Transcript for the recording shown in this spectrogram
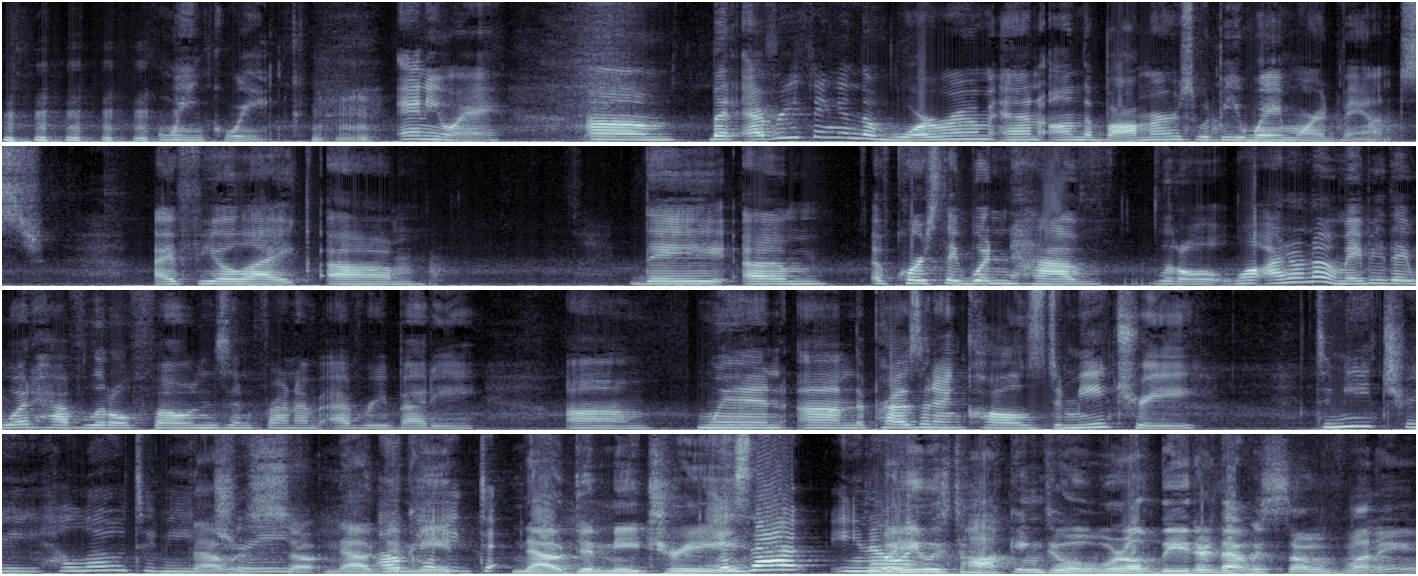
wink, wink. Anyway, um, but everything in the war room and on the bombers would be way more advanced. I feel like um, they um of course they wouldn't have little well i don't know maybe they would have little phones in front of everybody um when um the president calls dimitri dimitri hello dimitri That was so. Now, Dimi- okay D- now Dimitri. is that you the know way what? he was talking to a world leader? That was so funny.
